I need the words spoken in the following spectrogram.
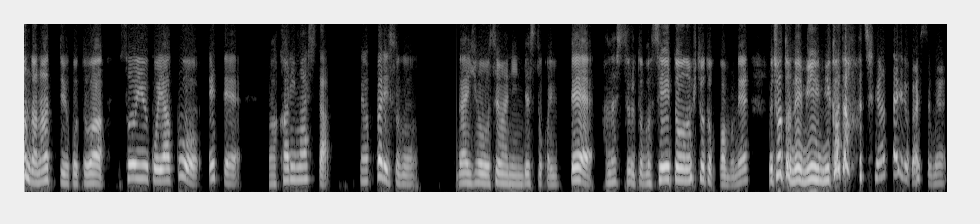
うんだなっていうことは、そういうこう役を得て分かりました。やっぱりその代表お世話人ですとか言って話すると、まあ政党の人とかもね、ちょっとね、見見方も違ったりとかしてね、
